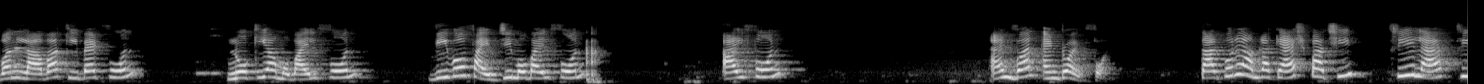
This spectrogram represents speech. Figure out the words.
one Lava keypad phone Nokia mobile phone Vivo five G mobile phone iPhone and one Android phone তারপরে আমরা ক্যাশ পাচ্ছি three lakh three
